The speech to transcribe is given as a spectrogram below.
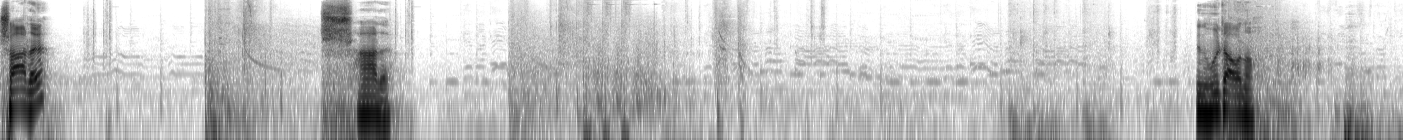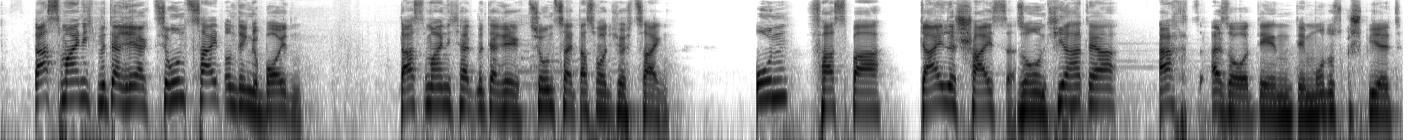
Schade. Schade. Den holt er auch noch. Das meine ich mit der Reaktionszeit und den Gebäuden. Das meine ich halt mit der Reaktionszeit. Das wollte ich euch zeigen. Unfassbar geile Scheiße. So, und hier hat er 8, also den, den Modus gespielt,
